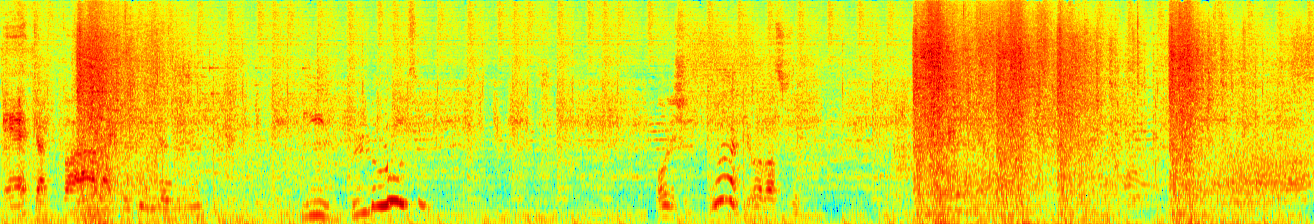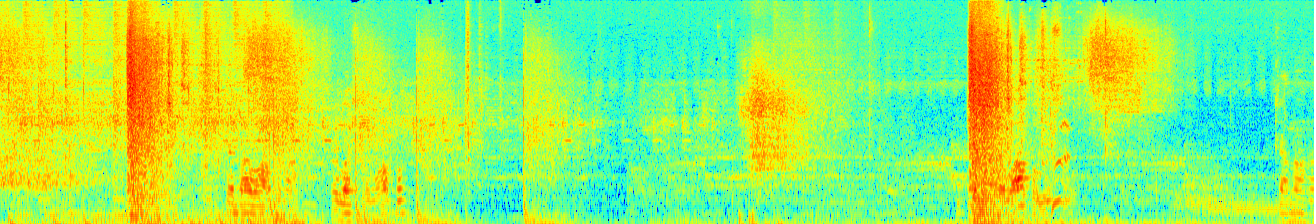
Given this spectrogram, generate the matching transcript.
Ik heb waar, dat je die bloed. Holy shit. Uh, wat ben daar wapen aan. Dat was wapen. Ik dat wapen wisselen? Kan dan. Uh...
